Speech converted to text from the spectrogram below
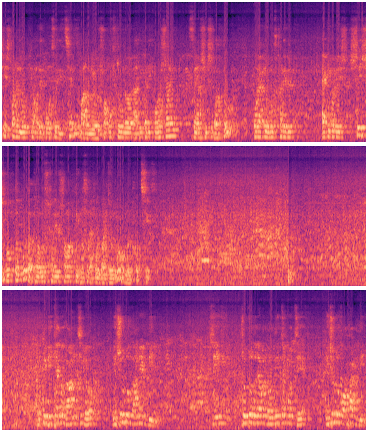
শেষ করার লক্ষ্যে আমাদের পৌঁছে দিচ্ছেন মাননীয় সমষ্টি উন্নয়ন আধিকারিক মহাশয় স্নেহাশিস দত্ত। ওনাকে অনুষ্ঠানের একেবারে শেষ বক্তব্য তথা অনুষ্ঠানের সমাপ্তি ঘোষণা করবার জন্য অনুরোধ করছি। একটি বিখ্যাত গান ছিল এ শুধু গানের দিন। সেই সূত্র ধরে আমার বলতে ইচ্ছা করছে এ শুধু কথার দিন।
